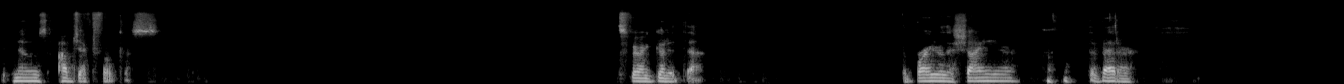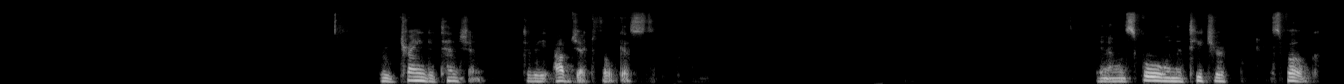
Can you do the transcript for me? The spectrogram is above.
It knows object focus. It's very good at that. The brighter, the shinier, the better. We've trained attention to be object focused. You know, in school, when the teacher spoke,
